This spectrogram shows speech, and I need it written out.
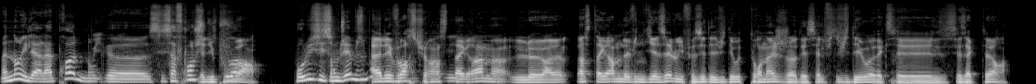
Maintenant, il est à la prod, donc Oui. euh, c'est sa Il y franchise. a du pouvoir. Pour lui, c'est son James Bond. Allez voir sur Instagram l'Instagram de Vin Diesel où il faisait des vidéos de tournage, euh, des selfies vidéo avec ses, ses acteurs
